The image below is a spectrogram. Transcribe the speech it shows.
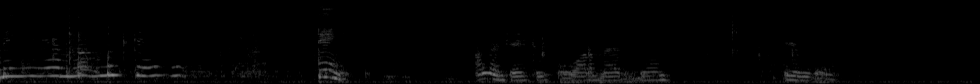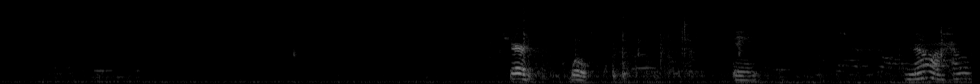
Me and my monkey. Dang it. I'm gonna to a full automatic gun. Here we go. Sure. Whoa. Dang. Now I have a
